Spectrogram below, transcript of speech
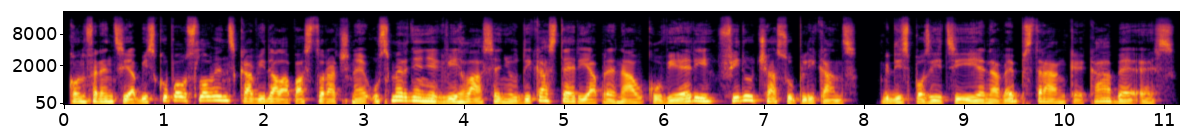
Konferencia biskupov Slovenska vydala pastoračné usmernenie k vyhláseniu dikastéria pre náuku viery Fiducia Supplicans. K dispozícii je na web stránke KBS.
